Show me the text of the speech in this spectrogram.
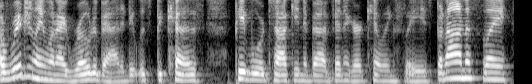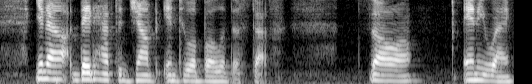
originally when I wrote about it, it was because people were talking about vinegar killing fleas. But honestly, you know, they'd have to jump into a bowl of this stuff. So anyway,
